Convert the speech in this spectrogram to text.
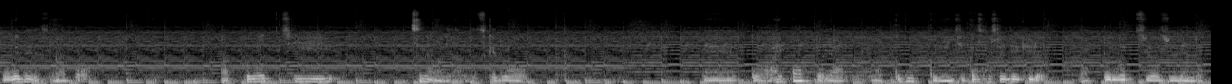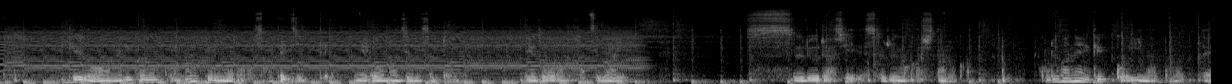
それでですねあと Apple Watch つながりなんですけどえーと、iPad や MacBook に自家差しできる Apple Watch 用充電ドックっていうのはアメリカのこれ何ていうんだろうサテチってニローマ字にするというところが発売するらしいです。するのかしたのか。これがね結構いいなと思って。っ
